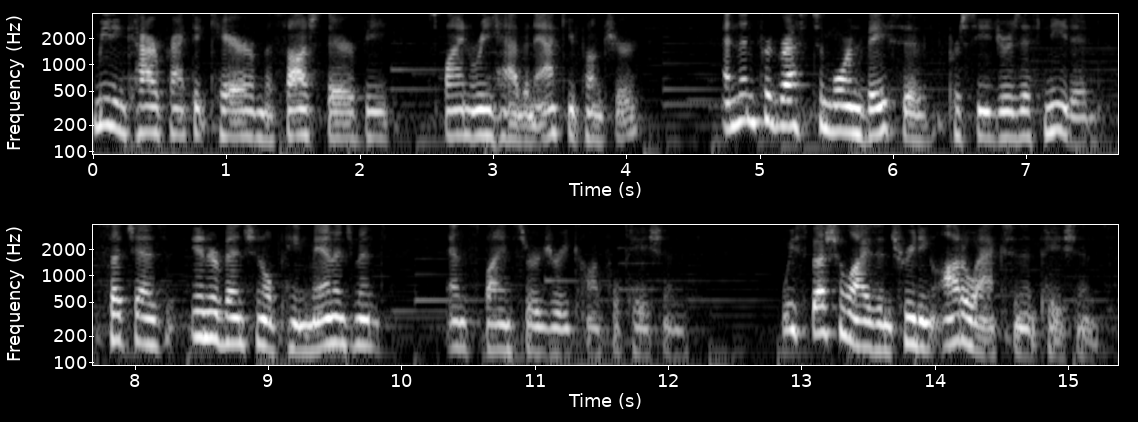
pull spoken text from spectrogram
meaning chiropractic care, massage therapy, spine rehab, and acupuncture, and then progress to more invasive procedures if needed, such as interventional pain management and spine surgery consultations. We specialize in treating auto accident patients.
